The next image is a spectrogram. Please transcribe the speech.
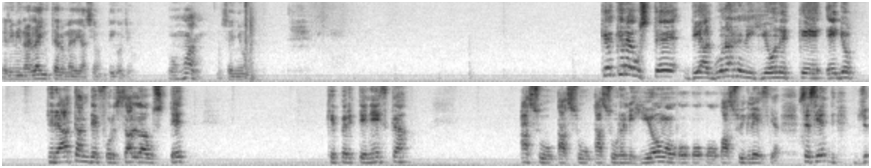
Eliminar la intermediación, digo yo. Don Juan, Señor. ¿Qué cree usted de algunas religiones que ellos tratan de forzarla a usted que pertenezca a su, a su, a su religión o, a su iglesia? Se siente, yo,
